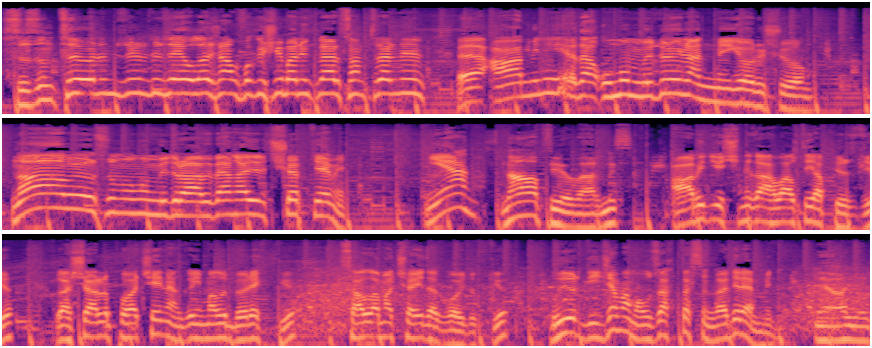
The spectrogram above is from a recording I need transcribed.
Sızıntı ölümcül düzeye ulaşan Fukushima nükleer santralinin e, amiri ya da umum müdürüyle mi görüşüyorum? Ne yapıyorsun umum müdür abi ben Kadir Çöpke mi? Niye? Ne yapıyorlarmış? Abi diyor şimdi kahvaltı yapıyoruz diyor. Kaşarlı poğaçayla kıymalı börek diyor. Sallama çayı da koyduk diyor. Buyur diyeceğim ama uzaktasın Kadir emmi diyor. E ayol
